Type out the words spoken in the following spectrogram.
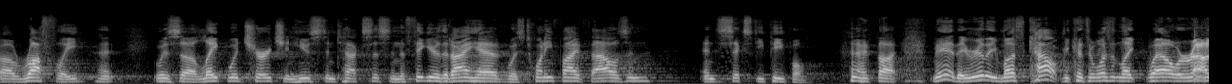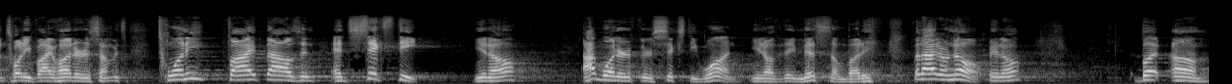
uh, roughly, it was uh, Lakewood Church in Houston, Texas, and the figure that I had was 25,060 people. And I thought, man, they really must count because it wasn't like, well, we're around 2,500 or something. It's 25,060, you know? I'm wondering if there's 61, you know, they missed somebody, but I don't know, you know? But um,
